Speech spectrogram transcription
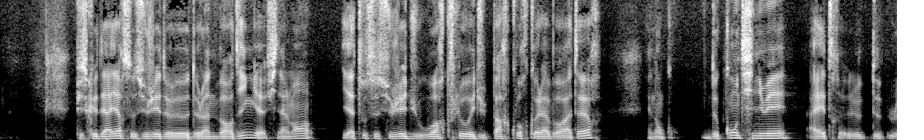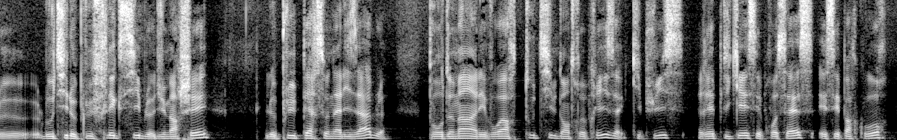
puisque derrière ce sujet de, de l'onboarding, finalement, il y a tout ce sujet du workflow et du parcours collaborateur. Et donc de continuer à être l'outil le plus flexible du marché, le plus personnalisable pour demain aller voir tout type d'entreprise qui puisse répliquer ses process et ses parcours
